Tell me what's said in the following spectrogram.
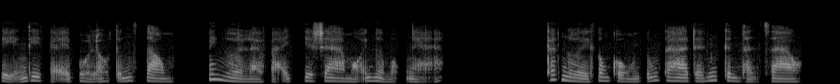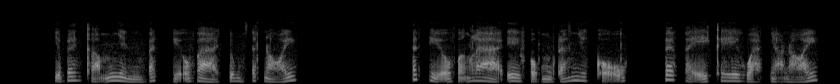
Tiễn thi thể bùi lâu tấn xong, mấy người lại phải chia ra mỗi người một ngã. Các người không cùng chúng ta đến kinh thành sao, Diệp Lên Cẩm nhìn Bách Hiểu và chung sách nói. Bách Hiểu vẫn là y phục trắng như cũ, phép phẩy cây quạt nhỏ nói.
